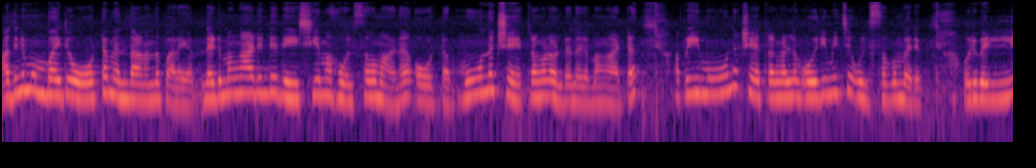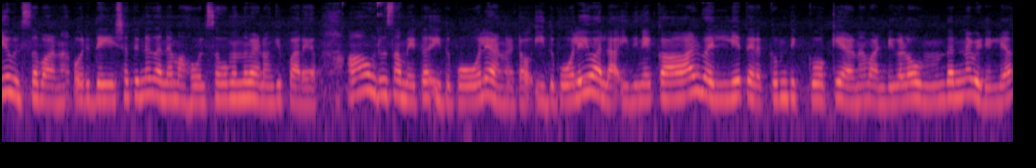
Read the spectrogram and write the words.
അതിനു മുമ്പായിട്ട് ഓട്ടം എന്താണെന്ന് പറയാം. നെടുമങ്ങാടിന്റെ ദേശീയ മഹോത്സവമാണ് ഓട്ടം. മൂന്ന് ക്ഷേത്രങ്ങളുണ്ട് നെടുമങ്ങാട്ട്. അപ്പോൾ ഈ മൂന്ന് ക്ഷേത്രങ്ങളിലും ഒരുമിച്ച് ഉത്സവം വരും. ഒരു വലിയ ഉത്സവമാണ്. ഒരു ദേശത്തിന്റെ തന്നെ മഹോത്സവം എന്ന് വേണമെങ്കിൽ പറയാം. ആ ഒരു സമയത്ത് ഇതുപോലെയാണ് കേട്ടോ. ഇതുപോലെയും അല്ല. ഇതിനേക്കാൾ വലിയ തിരക്കും തിക്കും ഒക്കെയാണ്. വണ്ടികളോ ഒന്നും തന്നെ വിടില്ല.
